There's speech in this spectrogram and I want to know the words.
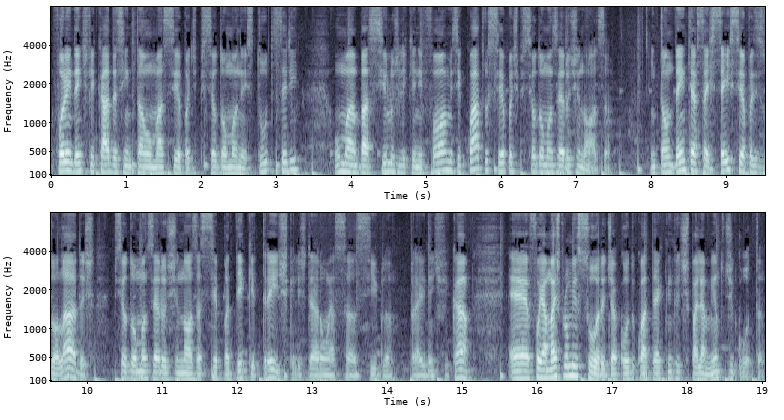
Foram identificadas então uma cepa de Pseudomonas stutzeri, uma Bacillus licheniformes e quatro cepas de Pseudomonas aeruginosa. Então, dentre essas seis cepas isoladas, Pseudomonas aeruginosa cepa DQ3, que eles deram essa sigla para identificar, é, foi a mais promissora, de acordo com a técnica de espalhamento de gota.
